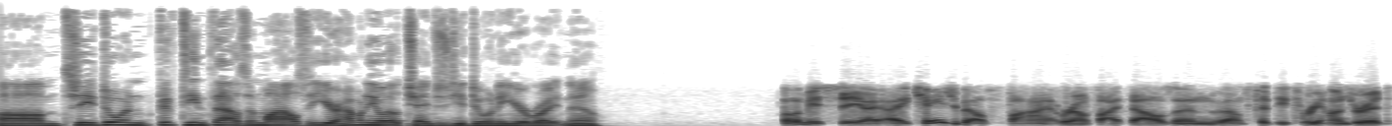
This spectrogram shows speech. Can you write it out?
Um, so you're doing fifteen thousand miles a year. How many oil changes are you doing a year right now? Well, let me see. I, I changed about five, around five thousand, around fifty three hundred.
